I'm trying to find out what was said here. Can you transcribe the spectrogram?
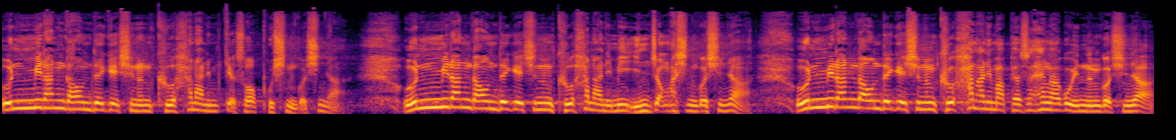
은밀한 가운데 계시는 그 하나님께서 보신 것이냐? 은밀한 가운데 계시는 그 하나님이 인정하신 것이냐? 은밀한 가운데 계시는 그 하나님 앞에서 행하고 있는 것이냐?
